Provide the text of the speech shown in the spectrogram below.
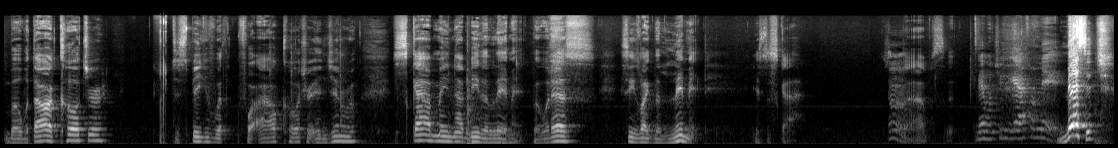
but with our culture, just speaking with for our culture in general, sky may not be the limit, but with us, seems like the limit is the sky. Mm. the opposite. That what you got from that message?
